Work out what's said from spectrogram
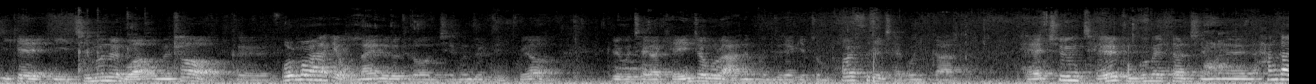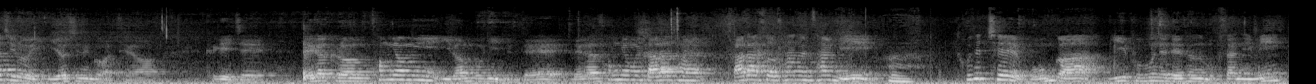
이게 이 질문을 모아보면서 그 포멀하게 온라인으로 들어온 질문들도 있고요. 그리고 제가 개인적으로 아는 분들에게 좀 펄스를 재보니까 대충 제일 궁금했던 질문은 한 가지로 이어지는 것 같아요. 그게 이제 내가 그런 성령이 이런 분이 있는데 내가 성령을 따라 사, 따라서 사는 삶이 음, 도대체 뭔가 이 부분에 대해서는 목사님이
